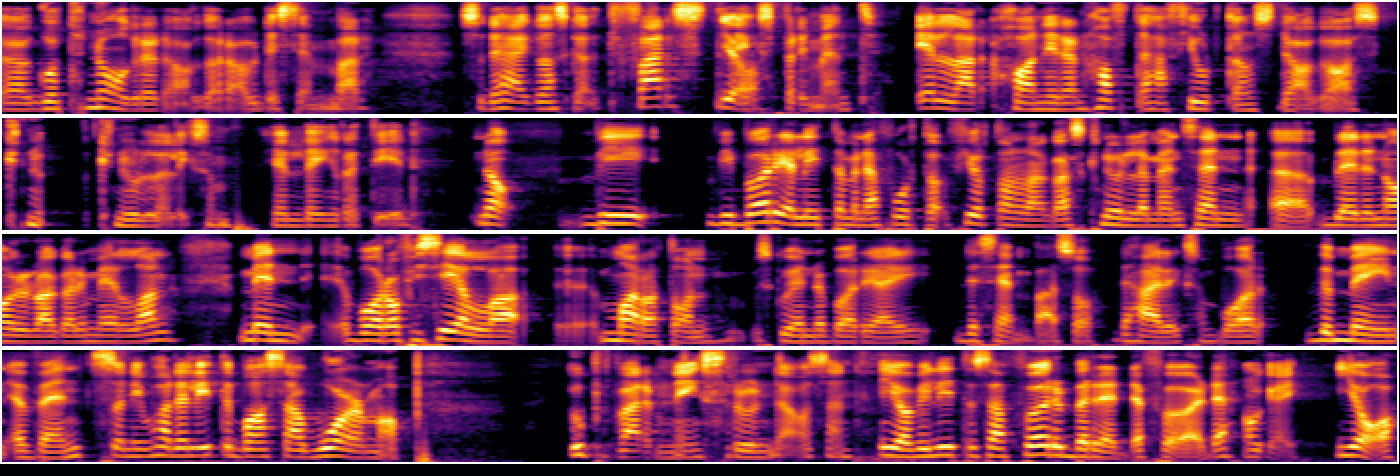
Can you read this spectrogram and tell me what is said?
uh, gått några dagar av december. Så det här är ganska ett färskt ja. experiment. Eller har ni redan haft det här 14 dagars knullet liksom i en längre tid? No, vi vi började lite med den 14 dagars knullen men sen uh, blev det några dagar emellan. Men vår officiella uh, maraton skulle ändå börja i december så det här är liksom vår the main event. Så ni hade lite bara så warm-up, uppvärmningsrunda och sen? Ja, vi lite så här förberedda för det. Okej. Okay. Ja.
